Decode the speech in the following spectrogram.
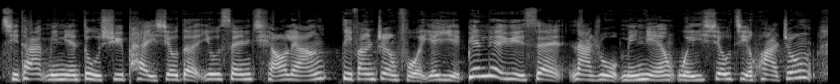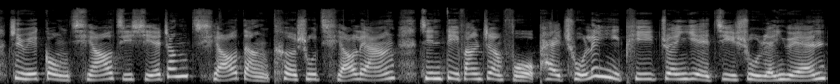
其他明年度需派修的 U 三桥梁，地方政府也已编列预算纳入明年维修计划中。至于拱桥及斜张桥等特殊桥，桥梁经地方政府派出另一批专业技术人员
